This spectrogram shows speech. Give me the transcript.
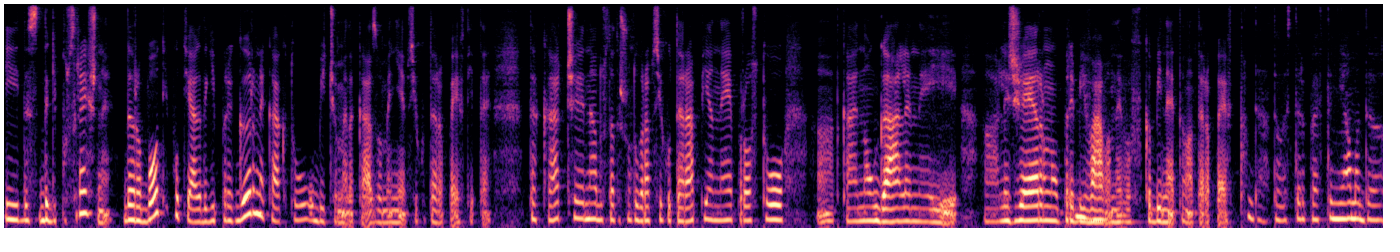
и да, да ги посрещне, да работи по тях, да ги прегърне, както обичаме да казваме ние психотерапевтите. Така че една достатъчно добра психотерапия не е просто а, така едно галене и а, лежерно пребиваване mm-hmm. в кабинета на терапевта. Да, т.е. терапевта няма да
